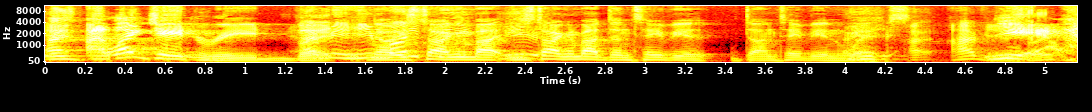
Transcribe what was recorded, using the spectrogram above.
I, I like Jayden Reed, but I mean, he no, he's talking be- about he's he- talking about Dontayvion Dontayvion Wicks. Uh, obviously, Yeah.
